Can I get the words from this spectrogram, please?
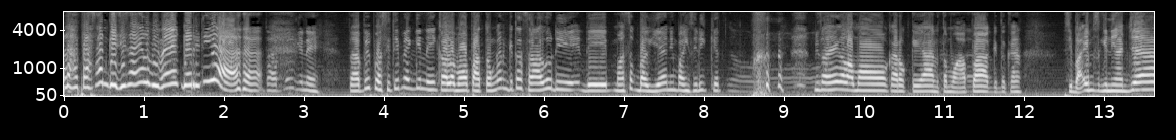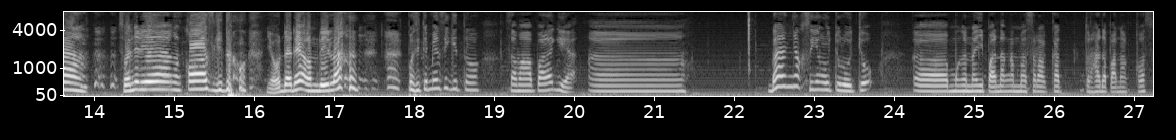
Lah perasaan gaji saya lebih banyak dari dia. Tapi gini tapi positifnya gini, kalau mau patungan kita selalu di di masuk bagian yang paling sedikit. Oh. Misalnya kalau mau karaokean atau mau apa gitu kan. si Baim segini aja. Soalnya dia ngekos gitu. Ya udah deh alhamdulillah. Positifnya sih gitu. Sama apa lagi ya? Eh banyak sih yang lucu-lucu eh, mengenai pandangan masyarakat terhadap anak kos.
